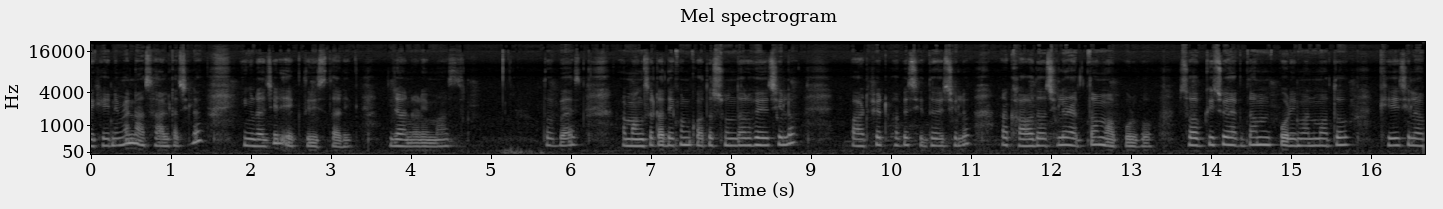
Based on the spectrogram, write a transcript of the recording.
দেখেই নেবেন, আর সালটা ছিল ইংরাজির একত্রিশ তারিখ, জানুয়ারি মাস। তো ব্যাস, আর মাংসটা দেখুন কত সুন্দর হয়েছিল পারফেক্টভাবে সিদ্ধ হয়েছিল, আর খাওয়া দাওয়া ছিল একদম অপূর্ব। সব কিছু একদম পরিমাণ মতো খেয়েছিলাম,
